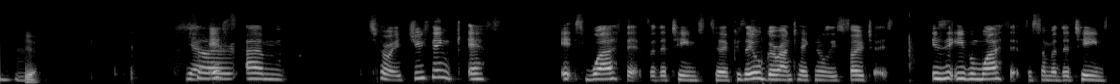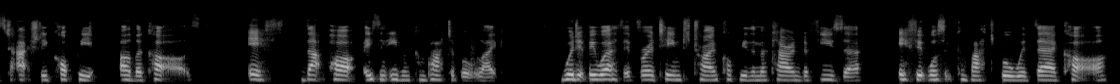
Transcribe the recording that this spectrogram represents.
Mhm. Yeah. Yeah. So- if um, sorry, do you think if it's worth it for the teams to because they all go around taking all these photos, is it even worth it for some of the teams to actually copy other cars if that part isn't even compatible? Like, would it be worth it for a team to try and copy the McLaren diffuser if it wasn't compatible with their car?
